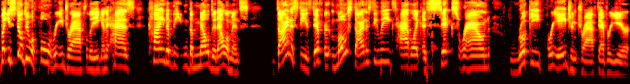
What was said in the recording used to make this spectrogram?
but you still do a full redraft league, and it has kind of the the melded elements. Dynasty is different. Most dynasty leagues have like a six round rookie free agent draft every year.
